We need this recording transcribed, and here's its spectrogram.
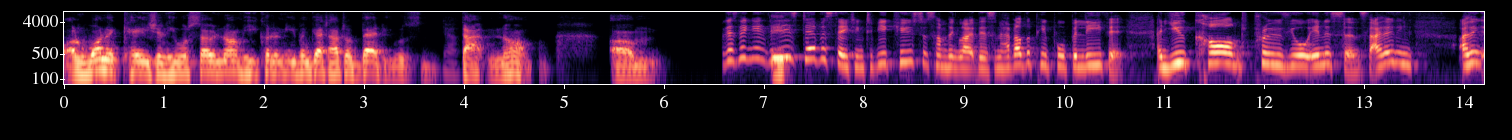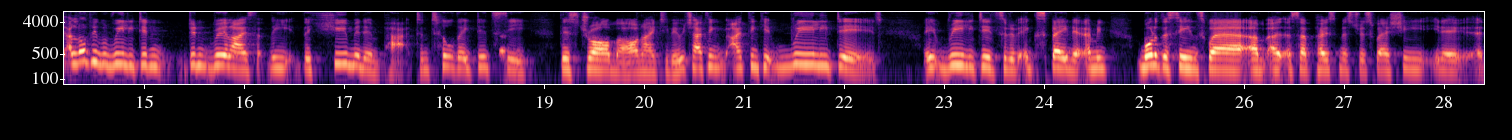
on one occasion he was so numb he couldn't even get out of bed. He was yeah. that numb. Um, because thing is, it, it is devastating to be accused of something like this and have other people believe it, and you can't prove your innocence. I don't think I think a lot of people really didn't didn't realise that the the human impact until they did see this drama on ITV, which I think I think it really did. it really did sort of explain it. I mean, one of the scenes where um, as a postmistress, where she, you know, uh,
